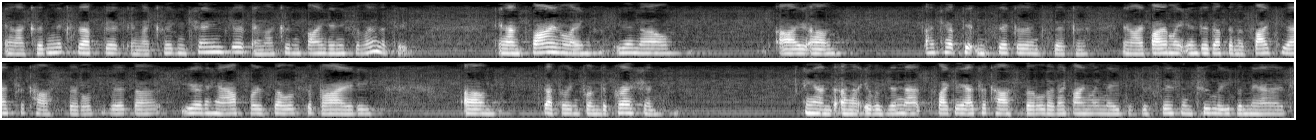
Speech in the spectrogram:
and I couldn't accept it, and I couldn't change it, and I couldn't find any serenity. And finally, you know, I um, I kept getting sicker and sicker, and I finally ended up in a psychiatric hospital with a year and a half or so of sobriety, um, suffering from depression. And uh, it was in that psychiatric hospital that I finally made the decision to leave the marriage.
